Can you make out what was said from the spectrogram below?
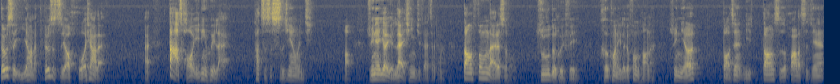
都是一样的，都是只要活下来，哎，大潮一定会来，它只是时间问题。好，所以呢要有耐心，就在这地方。当风来的时候，猪都会飞，何况你那个凤凰呢？所以你要保证你当时花了时间。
